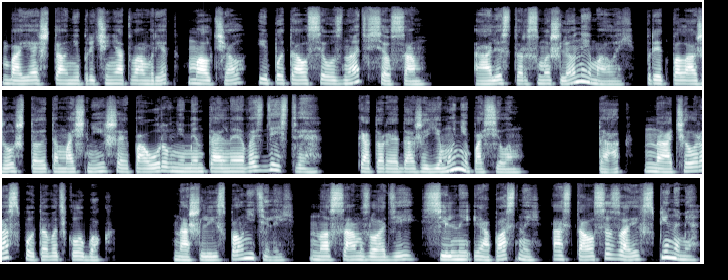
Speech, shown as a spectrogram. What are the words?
Боясь, что они причинят вам вред, молчал и пытался узнать все сам. Алистер, смышленый малый, предположил, что это мощнейшее по уровню ментальное воздействие, которое даже ему не по силам. Так начал распутывать клубок. Нашли исполнителей, но сам злодей, сильный и опасный, остался за их спинами.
